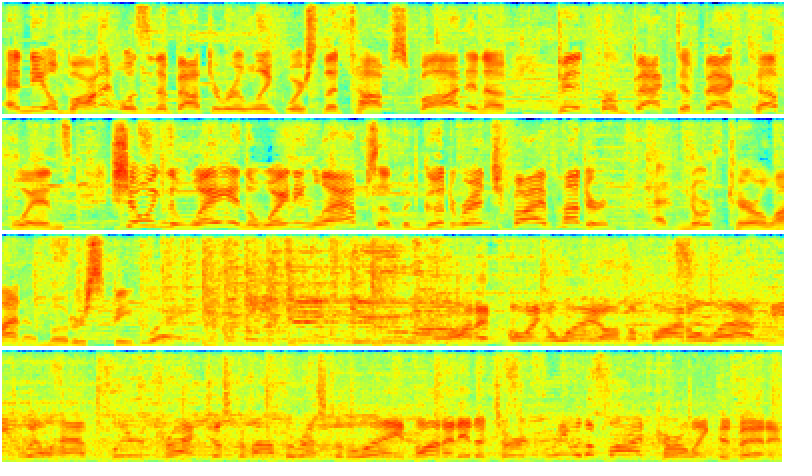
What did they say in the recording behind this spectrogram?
And Neil Bonnett wasn't about to relinquish the top spot in a bid for back to back cup wins, showing the way in the waning laps of the Goodwrench 500 at North Carolina Motor Speedway. Bonnett pulling away on the final lap. He will have clear track just about the rest of the way. Bonnett into turn three with a five car length advantage.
